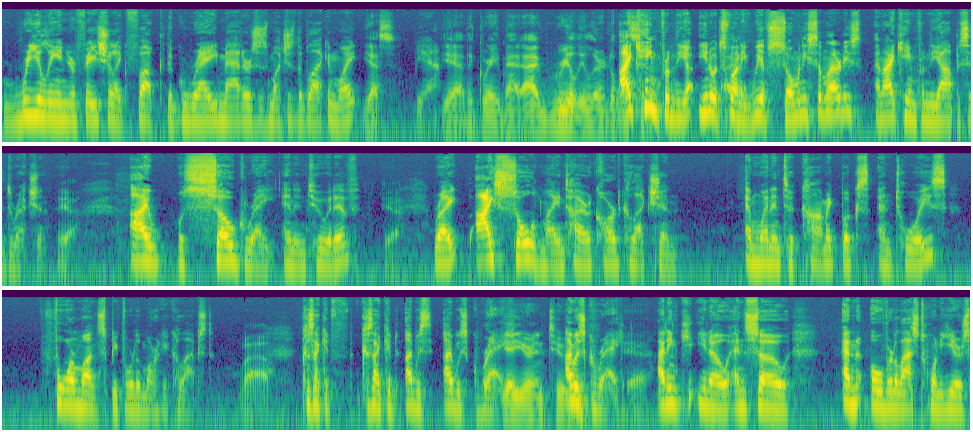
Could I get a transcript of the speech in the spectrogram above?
really in your face you're like, fuck, the gray matters as much as the black and white? yes, Yeah. yeah, the gray matter. I really learned a lot. I came from the you know it's funny, we have so many similarities and I came from the opposite direction. Yeah, I was so great and intuitive, yeah, right? I sold my entire card collection and went into comic books and toys 4 months before the market collapsed. wow. Cuz I could cuz I could I was I was gray. Yeah, you're into. I was gray. Yeah. I didn't, you know, and so, and over the last 20 years,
